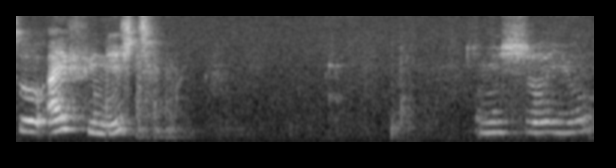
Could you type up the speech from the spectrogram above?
So i finished. Let me show you.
